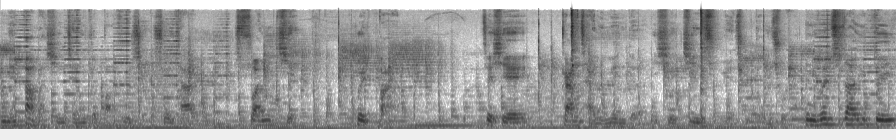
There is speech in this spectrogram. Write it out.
没办法形成一个保护层，所以它酸碱会把这些钢材里面的一些金属元素溶出来。你会知道一堆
